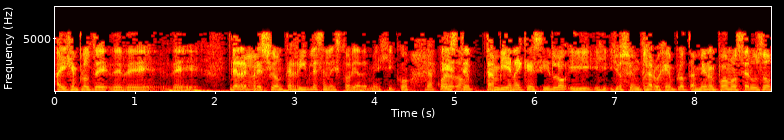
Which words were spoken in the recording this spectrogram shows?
hay ejemplos de, de, de, de- de represión terribles en la historia de México. De acuerdo. Este, también hay que decirlo, y, y yo soy un claro ejemplo, también hoy podemos hacer uso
